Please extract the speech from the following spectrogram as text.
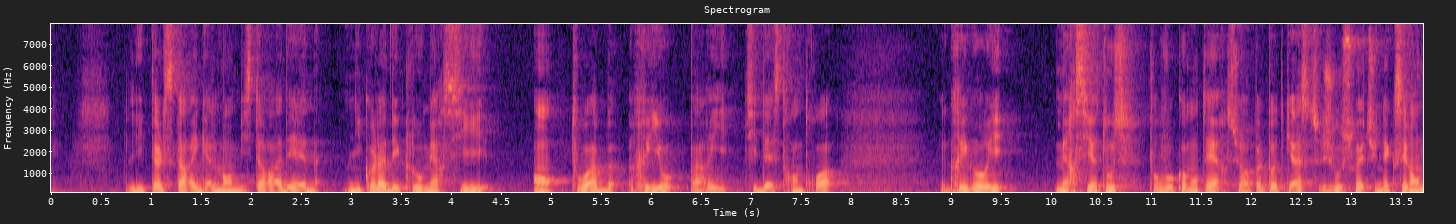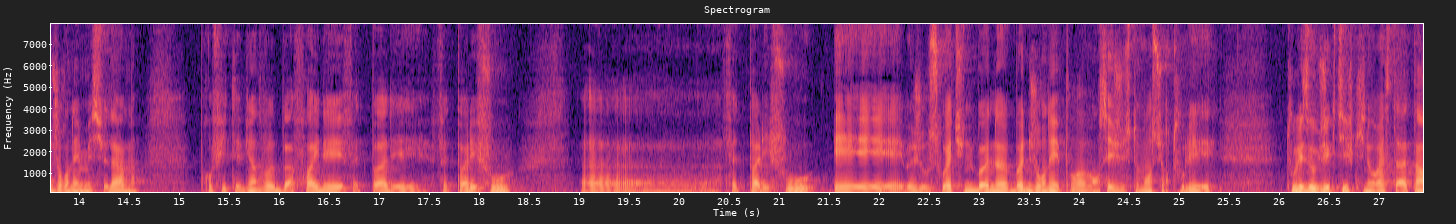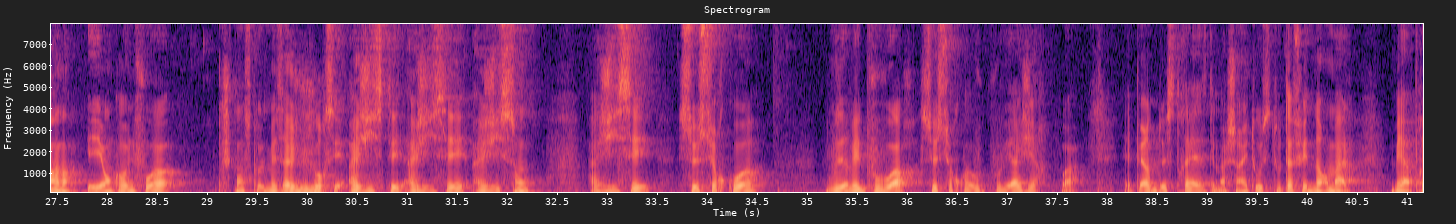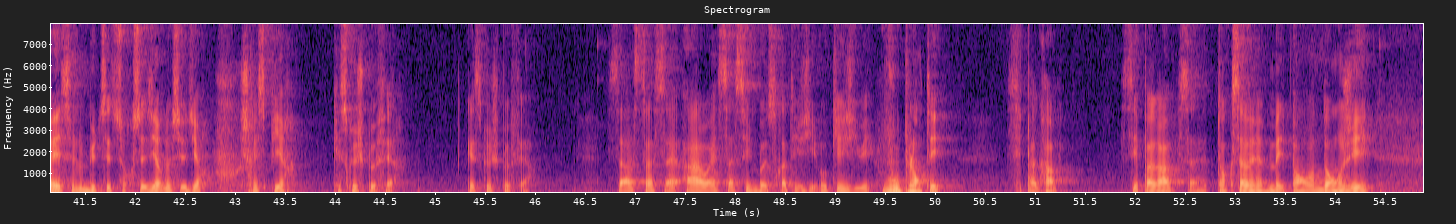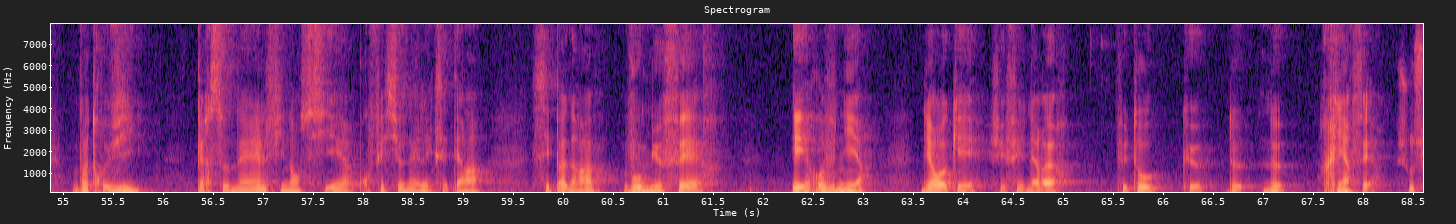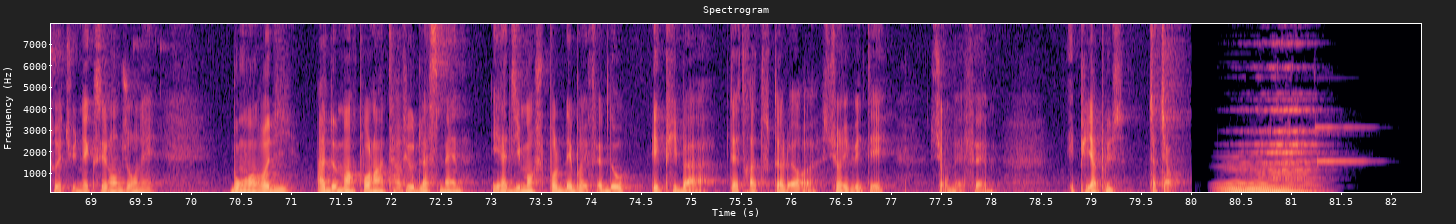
Little Star également, Mister ADN, Nicolas Desclous, merci, Antoine Rio, Paris, Tides 33, Grégory, merci à tous pour vos commentaires sur Apple Podcast. Je vous souhaite une excellente journée, messieurs, dames. Profitez bien de votre Black Friday, faites pas, des, faites pas les fous. Euh, faites pas les fous et ben, je vous souhaite une bonne, bonne journée pour avancer justement sur tous les, tous les objectifs qui nous restent à atteindre. Et encore une fois, je pense que le message du jour c'est agissez, agissez, agissons, agissez ce sur quoi vous avez le pouvoir, ce sur quoi vous pouvez agir. Voilà. Les périodes de stress, des machins et tout, c'est tout à fait normal. Mais après, c'est le but, c'est de se ressaisir, de se dire, je respire, qu'est-ce que je peux faire? Qu'est-ce que je peux faire? Ça, ça, ça, ah ouais, ça c'est une bonne stratégie. Ok, j'y vais. Vous plantez, c'est pas grave. C'est pas grave. Tant que ça ne met pas en danger votre vie personnelle, financière, professionnelle, etc., c'est pas grave. Vaut mieux faire et revenir, dire ok, j'ai fait une erreur, plutôt que de ne rien faire. Je vous souhaite une excellente journée. Bon vendredi. À demain pour l'interview de la semaine et à dimanche pour le débrief hebdo. Et puis bah peut-être à tout à l'heure euh, sur IVT, sur BFM. Et puis à plus. Ciao, ciao.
